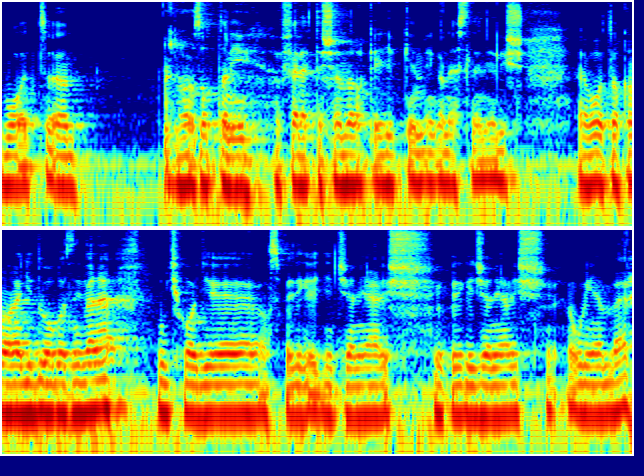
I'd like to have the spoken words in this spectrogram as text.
volt az ottani felettesemmel, aki egyébként még a Nestlé-nél is volt alkalmam együtt dolgozni vele, úgyhogy az pedig egy, egy zseniális, ő pedig egy zseniális úriember,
